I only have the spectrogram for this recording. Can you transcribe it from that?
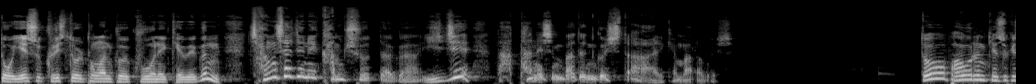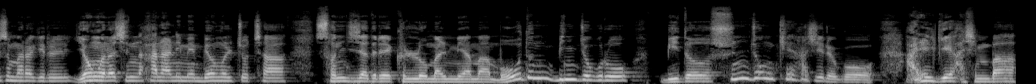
또 예수 그리스도를 통한 그 구원의 계획은 창세전에 감추었다가 이제 나타내신 바 된 것이다. 이렇게 말하고 있어요. 또 바울은 계속해서 말하기를 영원하신 하나님의 명을 쫓아 선지자들의 글로 말미암아 모든 민족으로 믿어 순종케 하시려고 알게 하신 바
